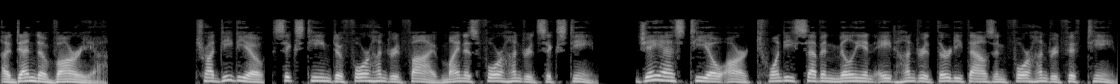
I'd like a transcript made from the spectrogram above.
addenda varia. Traditio, 16 405–416. JSTOR 27830415.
